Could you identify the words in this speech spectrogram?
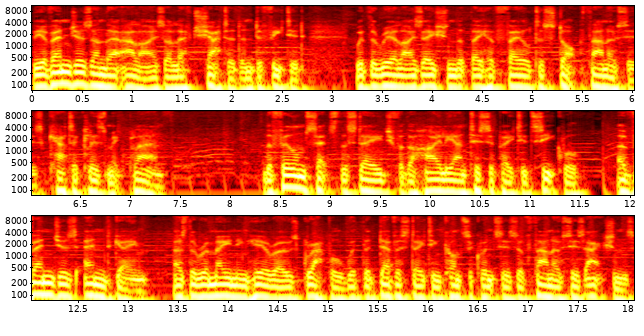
The Avengers and their allies are left shattered and defeated, with the realization that they have failed to stop Thanos' cataclysmic plan. The film sets the stage for the highly anticipated sequel, Avengers Endgame, as the remaining heroes grapple with the devastating consequences of Thanos' actions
